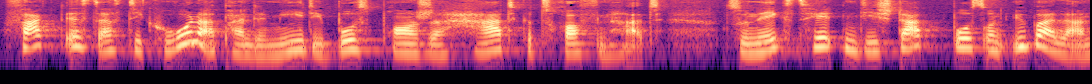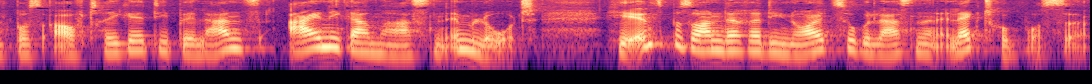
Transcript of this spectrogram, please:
Fakt ist, dass die Corona-Pandemie die Busbranche hart getroffen hat. Zunächst hielten die Stadtbus- und Überlandbusaufträge die Bilanz einigermaßen im Lot. Hier insbesondere die neu zugelassenen Elektrobusse.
